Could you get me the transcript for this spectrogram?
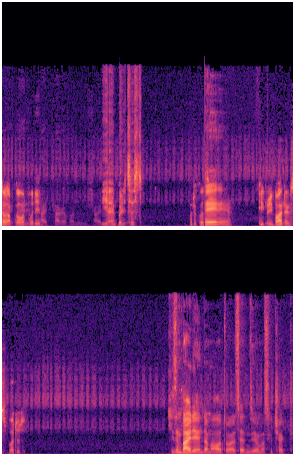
Gerade abgehauen vor denen? Wie ein Polizist. Warte kurz. Nee, nee. Krieg nur die Beine gespottet. Die sind beide hinterm Auto, als hätten sie irgendwas gecheckt.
